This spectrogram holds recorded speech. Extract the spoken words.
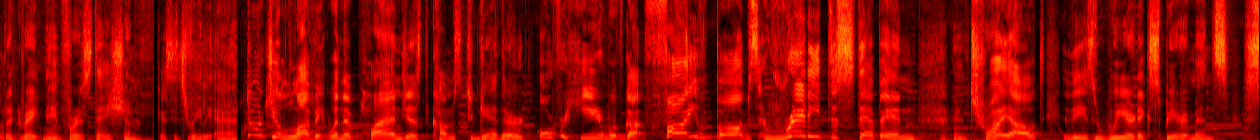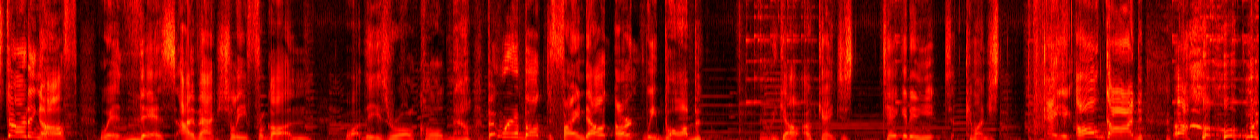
What a great name for a station. Guess it's really ass. You love it when the plan just comes together? Over here, we've got five Bobs ready to step in and try out these weird experiments. Starting off with this. I've actually forgotten what these are all called now. But we're about to find out, aren't we, Bob? There we go. Okay, just take it in. Come on, just oh God! Oh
